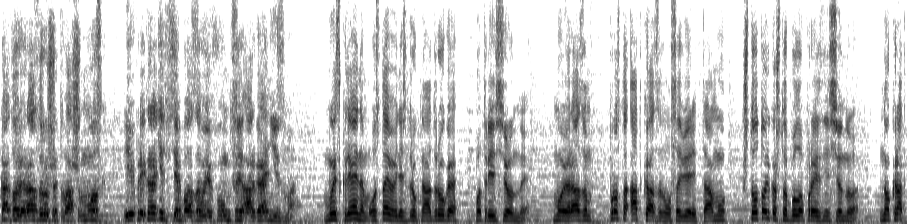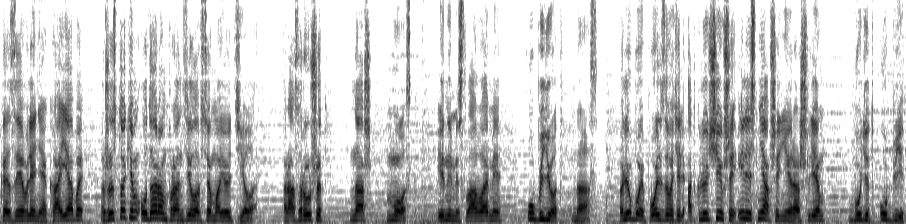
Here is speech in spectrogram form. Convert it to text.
который разрушит ваш мозг и прекратит все базовые функции организма. Мы с Кляйном уставились друг на друга, потрясенные. Мой разум просто отказывался верить тому, что только что было произнесено. Но краткое заявление Каябы жестоким ударом пронзило все мое тело разрушит наш мозг. Иными словами, убьет нас. Любой пользователь, отключивший или снявший нейрошлем, будет убит.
